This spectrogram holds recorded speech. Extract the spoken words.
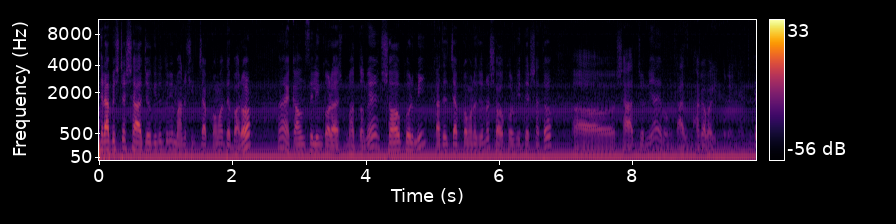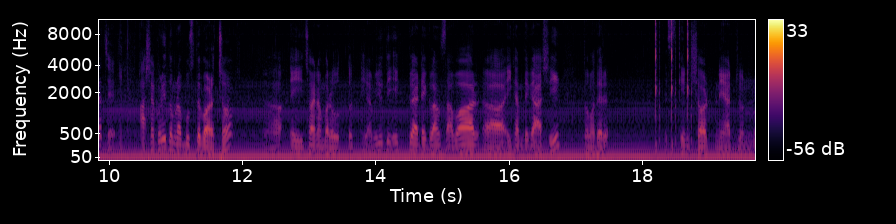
থেরাপিস্টের সাহায্যেও কিন্তু তুমি মানসিক চাপ কমাতে পারো হ্যাঁ কাউন্সিলিং করার মাধ্যমে। সহকর্মী, কাজের চাপ কমানোর জন্য সহকর্মীদের সাথেও সাহায্য নেওয়া এবং কাজ ভাগাভাগি করে নেওয়া, ঠিক আছে? আশা করি তোমরা বুঝতে পারছ এই ছয় নম্বরের উত্তরটি। আমি যদি একটু অ্যাট এ গ্লান্স আবার এখান থেকে আসি তোমাদের স্ক্রিনশট নেয়ার জন্য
